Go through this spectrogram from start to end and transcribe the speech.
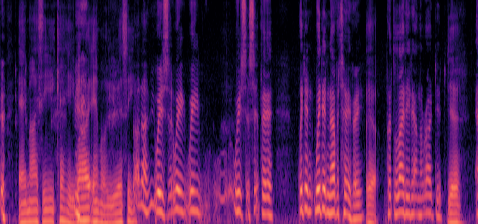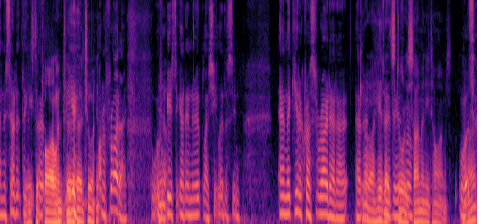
M I C K Y M O U S E. I know. We used to, we, we, we used to sit there we didn't we didn't have a TV, Yeah. but the lady down the road did. Yeah. And they started the used to pile into her joint. on a Friday. We Yeah. used to go down to her place. She let us in, and the kid across the road had a. Had God, a I hear that TV story well. so many times. you know?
